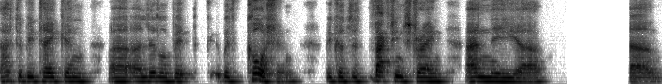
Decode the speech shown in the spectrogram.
has to be taken uh, a little bit with caution because the vaccine strain and the uh, um,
